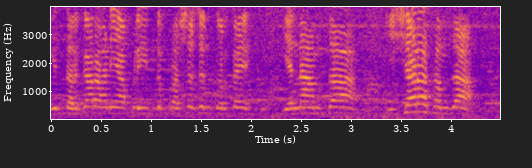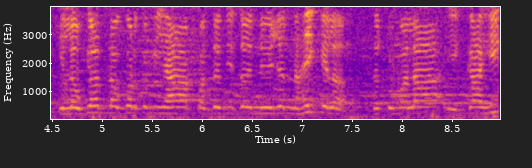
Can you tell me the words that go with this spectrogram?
हे सरकार आणि आपलं इथलं प्रशासन करत आहे यांना आमचा इशारा समजा की लवकरात लवकर तुम्ही ह्या पद्धतीचं नियोजन नाही केलं तर तुम्हाला एकाही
